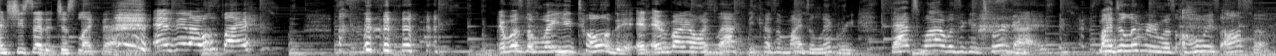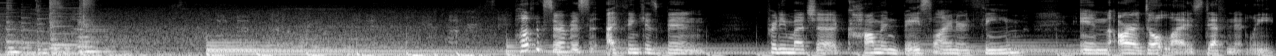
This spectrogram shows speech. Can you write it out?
And she said it just like that. And then I was like, it was the way you told it. And everybody always laughed because of my delivery. That's why I was a good tour guide. My delivery was always awesome. Public service, I think, has been pretty much a common baseline or theme in our adult lives, definitely.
